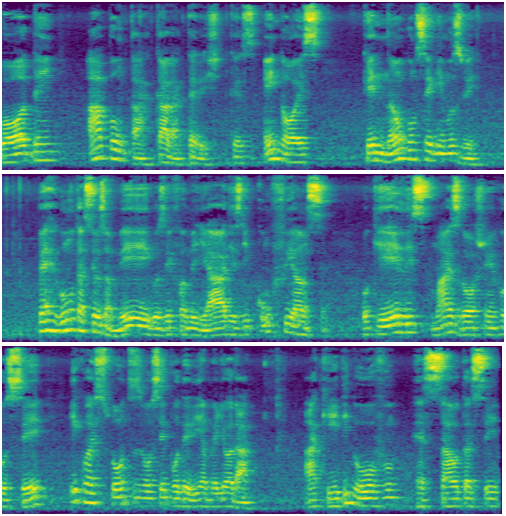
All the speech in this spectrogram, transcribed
podem apontar características em nós que não conseguimos ver. Pergunta a seus amigos e familiares de confiança o que eles mais gostam em você e quais pontos você poderia melhorar. Aqui, de novo, ressalta-se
